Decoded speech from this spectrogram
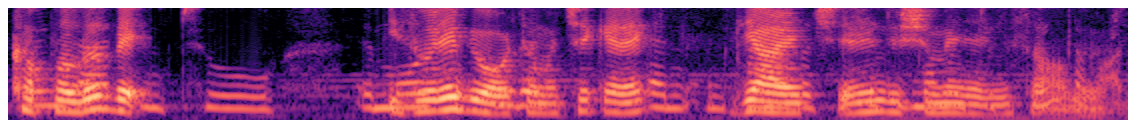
kapalı ve izole bir ortama çekerek ziyaretçilerin düşünmelerini sağlıyoruz.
